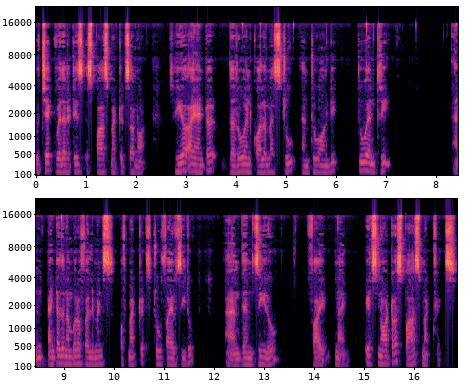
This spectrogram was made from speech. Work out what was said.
to check whether it is a sparse matrix or not. So here I enter the row and column as 2 and 2 only, 2 and 3 and enter the number of elements of matrix 250 and then 0, 5, 9. It's not a sparse matrix.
